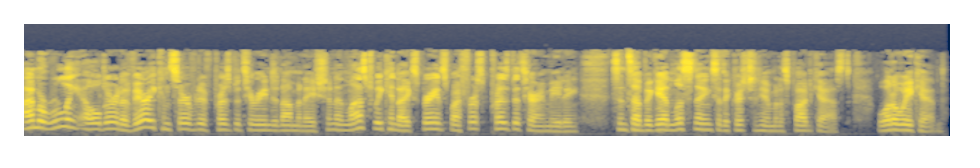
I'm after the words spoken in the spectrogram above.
I'm a ruling elder in a very conservative Presbyterian denomination, and last weekend I experienced my first Presbyterian meeting since I began listening to the Christian Humanist podcast. What a weekend!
